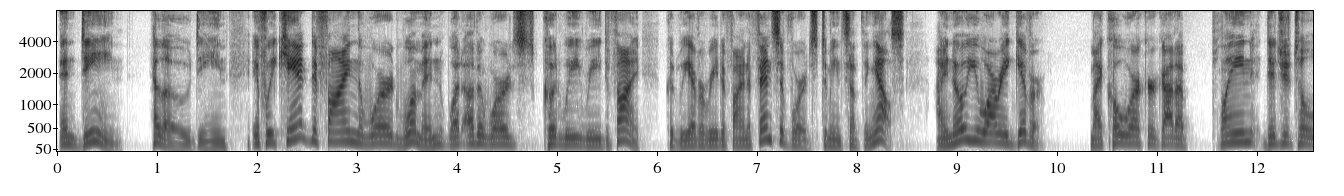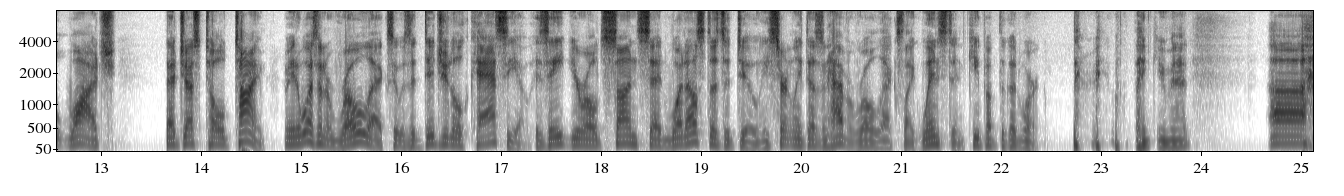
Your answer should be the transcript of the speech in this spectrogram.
and Dean. Hello, Dean. If we can't define the word woman, what other words could we redefine? Could we ever redefine offensive words to mean something else? I know you are a giver. My coworker got a plain digital watch that just told time. I mean, it wasn't a Rolex, it was a digital Casio. His eight year old son said, What else does it do? He certainly doesn't have a Rolex like Winston. Keep up the good work. well, thank you, Matt. Uh,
